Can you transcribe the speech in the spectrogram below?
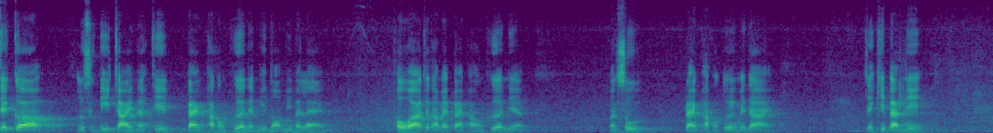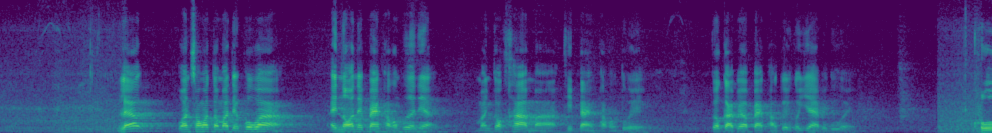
เด็กก็รู้สึกดีใจนะที่แปลงผักของเพื่อนเนี่ยมีหนอนมีแมลง เพราะว่าจะทำให้แปลงผักของเพื่อนเนี่ยมันสู้แปลงผักของตัวเองไม่ได้ เด็กคิดแบบนี้ แล้ววันสองวันต่อมาเด็กพบว่าไอ้นอนในแปลงผักของเพื่อนเนี่ย มันก็ข้ามมาที่แปลงผักของตัวเอง ก็กลายเป็นว่าแปลงผักตัวเองก็แย่ไปด้วย ครู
